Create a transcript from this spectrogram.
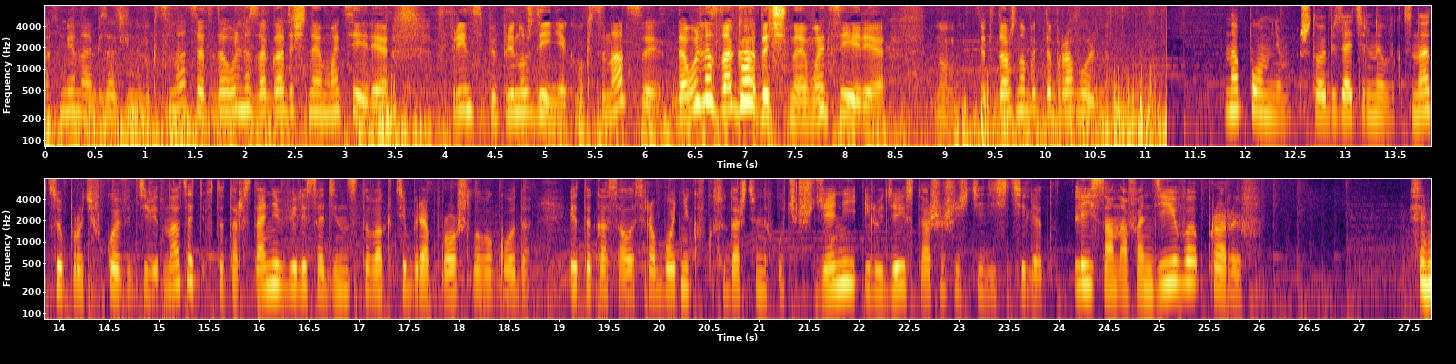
отмена обязательной вакцинации – это довольно загадочная материя. В принципе, принуждение к вакцинации – довольно загадочная материя. Ну, это должно быть добровольно. Напомним, что обязательную вакцинацию против COVID-19 в Татарстане ввели с 11 октября прошлого года. Это касалось работников государственных учреждений и людей старше 60 лет. Лейсан Афандиева, «Прорыв». 7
